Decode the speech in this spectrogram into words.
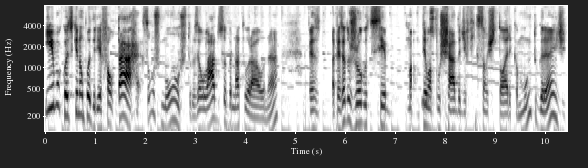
E uma coisa que não poderia faltar são os monstros, é o lado sobrenatural, né? Apesar do jogo ser uma, ter uma puxada de ficção histórica muito grande,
